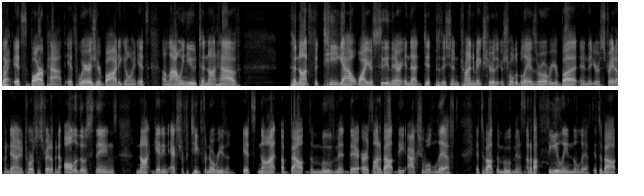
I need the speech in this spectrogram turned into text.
Like Right. it's bar path. It's where is your body going? It's allowing you to not have to not fatigue out while you're sitting there in that dip position, trying to make sure that your shoulder blades are over your butt and that you're straight up and down, your torso straight up and down. All of those things, not getting extra fatigued for no reason. It's not about the movement there, or it's not about the actual lift. It's about the movement. It's not about feeling the lift. It's about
